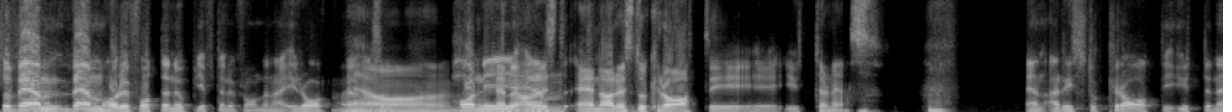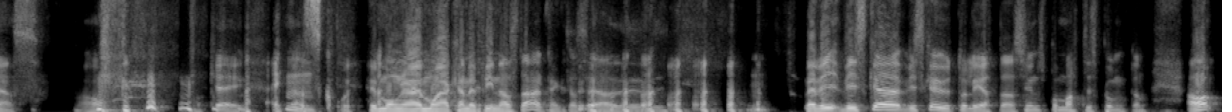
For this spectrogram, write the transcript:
Så vem, vem har du fått den uppgiften ifrån, den här Irak? Ja, alltså, har ni en, arist en aristokrat i, i Ytternäs. En aristokrat i Ytternäs? Ja, okej. Okay. mm. hur, många, hur många kan det finnas där, tänkte jag säga. Men vi, vi, ska, vi ska ut och leta, syns på mattispunkten. Ja.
